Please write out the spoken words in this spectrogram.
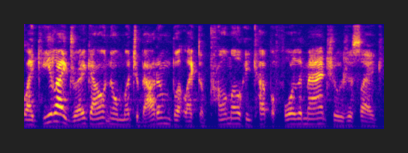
like Eli Drake, I don't know much about him, but like the promo he cut before the match, it was just like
